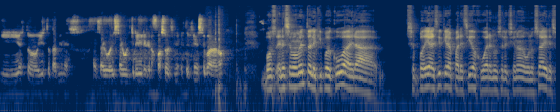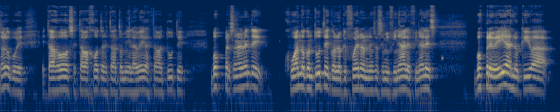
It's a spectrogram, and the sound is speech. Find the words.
y esto, y esto también es, es, algo, es algo increíble que nos pasó este fin de semana, ¿no? Vos, en ese momento el equipo de Cuba era, se podía decir que era parecido a jugar en un seleccionado de Buenos Aires o algo, porque Estabas vos, estaba Joton, estaba Tommy de la Vega, estaba Tute. Vos personalmente, jugando con Tute, con lo que fueron esas semifinales, finales, ¿vos preveías lo que iba,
